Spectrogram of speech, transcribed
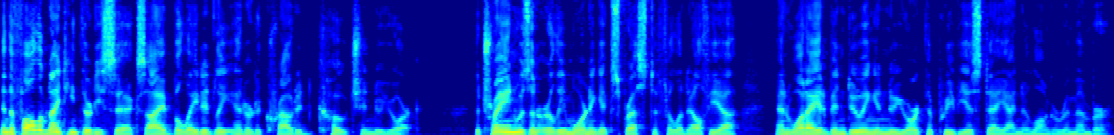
In the fall of 1936, I belatedly entered a crowded coach in New York. The train was an early morning express to Philadelphia, and what I had been doing in New York the previous day I no longer remember.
